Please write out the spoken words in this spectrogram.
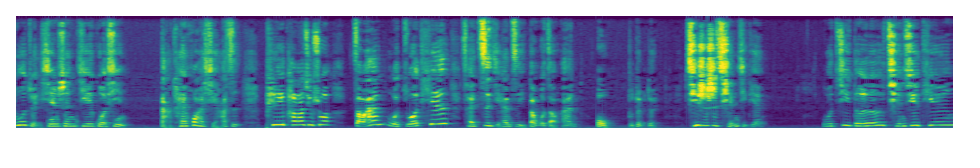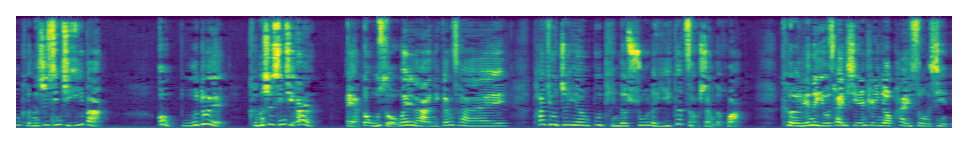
多嘴先生接过信，打开话匣子，噼里啪啦就说：“早安，我昨天才自己和自己道过早安。”哦，不对不对，其实是前几天。我记得前些天可能是星期一吧。哦，不对，可能是星期二。哎呀，都无所谓啦。你刚才他就这样不停的说了一个早上的话。可怜的邮差先生要派送的信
